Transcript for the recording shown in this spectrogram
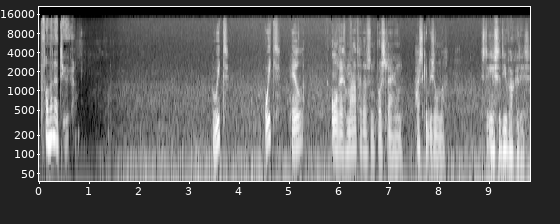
van de natuur. Wiet, wiet, heel onregelmatig, dat is een porseleinhoen. Hartstikke bijzonder. Dat is de eerste die wakker is?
